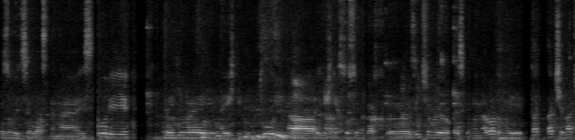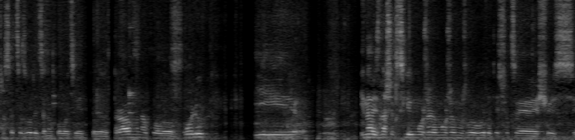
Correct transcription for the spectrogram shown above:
Базується власне на історії євреїв, на їхній культурі, на їхніх стосунках е, з іншими європейськими народами. І так, так чи інакше все це зводиться навколо цієї е, травми, навколо болю. І, і навіть з наших слів може, може можливо видати, що це щось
